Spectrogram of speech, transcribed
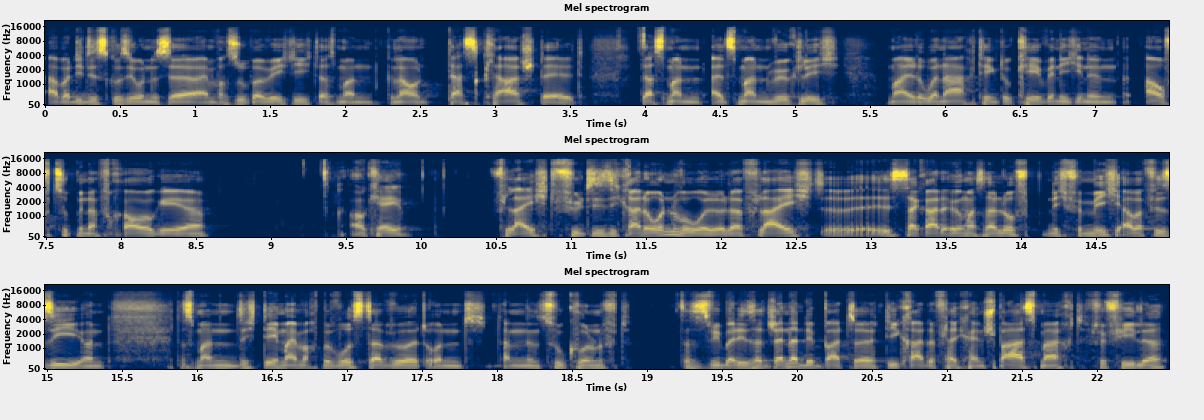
Aber die Diskussion ist ja einfach super wichtig, dass man genau das klarstellt, dass man als Mann wirklich mal drüber nachdenkt, okay, wenn ich in den Aufzug mit einer Frau gehe, okay, vielleicht fühlt sie sich gerade unwohl oder vielleicht äh, ist da gerade irgendwas in der Luft, nicht für mich, aber für sie. Und dass man sich dem einfach bewusster wird und dann in Zukunft das ist wie bei dieser Gender-Debatte, die gerade vielleicht keinen Spaß macht für viele,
